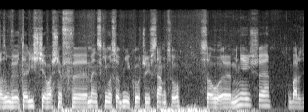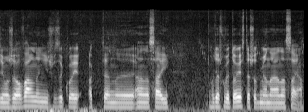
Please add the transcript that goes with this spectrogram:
Razu mówię, te liście właśnie w y, męskim osobniku, czyli w samcu są y, mniejsze, bardziej może owalne niż w zwykłej ten y, ananasai. Chociaż mówię, to jest też odmiana anasaja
